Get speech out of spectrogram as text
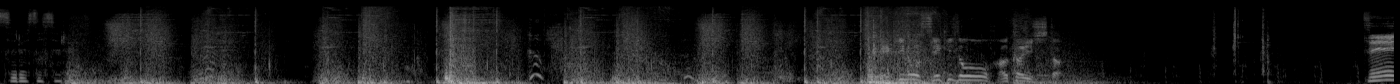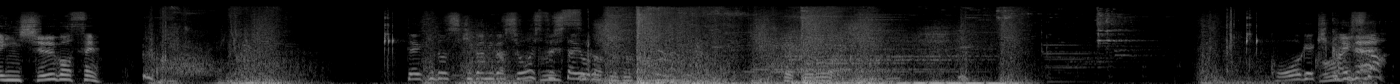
険を忘れさせる。敵の石像を破壊した。全員集合せよ。敵の式神が消失したようだ。姿が変わる攻撃開始だ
